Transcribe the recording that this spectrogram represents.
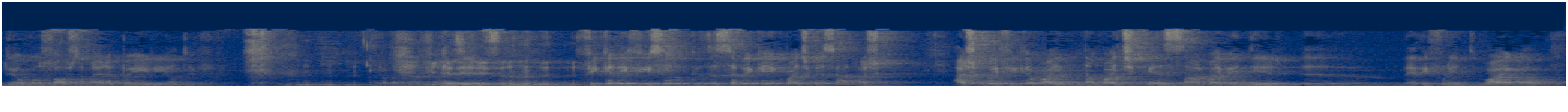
Diogo Gonçalves também era para ir e ontem. fica dizer, difícil. Fica difícil de saber quem é que vai dispensar. Acho, acho que o Benfica vai, não vai dispensar, vai vender. Eh, é diferente. Weigl,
